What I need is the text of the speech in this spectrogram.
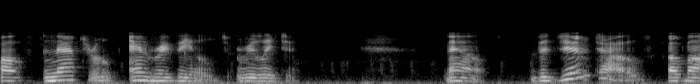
of natural and revealed religion. Now, the Gentiles among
